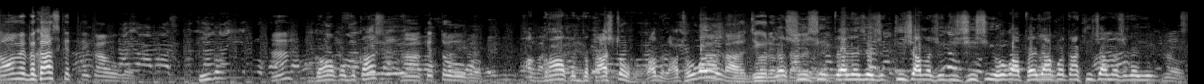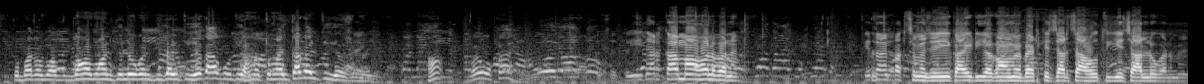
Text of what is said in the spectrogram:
गाँव में विकास कितने का होगा ठीक है। हाँ? गाँव को विकास? हाँ कितना होगा अब गाँव को विकास तो होगा बिलात होगा। हाँ, जब सीसी पहले जैसे कीचा मछली सीसी होगा फैजा को कीचा मच गई हाँ। तो मतलब गाँव मान के लोगों की गलती है का कोई हमें तुम्हारी क्या गलती है उसमें? हाँ। वो का है। अच्छा तो इधर का माहौल बने। कितना पक्ष में जो एक आइडिया गाँव में बैठ के चर्चा होती है चार लोगों में?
